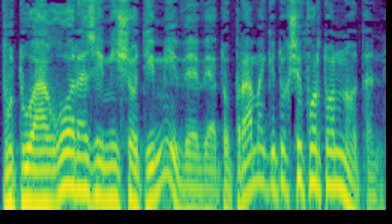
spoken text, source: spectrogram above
που του αγόραζε μισοτιμή βέβαια το πράγμα και το ξεφορτωνότανε.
